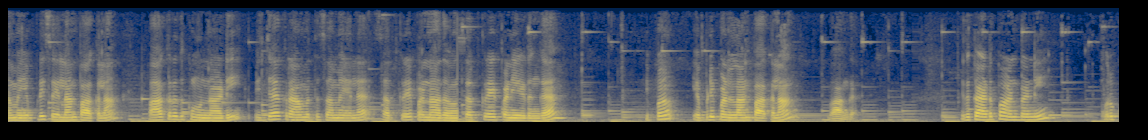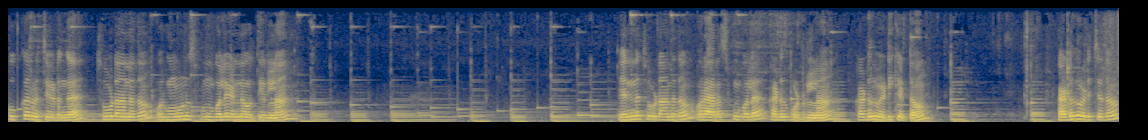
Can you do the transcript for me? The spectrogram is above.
நம்ம எப்படி செய்யலான்னு பார்க்கலாம். பார்க்குறதுக்கு முன்னாடி விஜய கிராமத்து சமையலை சப்ஸ்கிரைப் பண்ணாதவங்க சப்ஸ்கிரைப் பண்ணிவிடுங்க இப்போ எப்படி பண்ணலான்னு பார்க்கலாம். வாங்க. இதுக்கு அடுப்பை ஆன் பண்ணி ஒரு குக்கர் வச்சுக்கிடுங்க. சூடானதும் ஒரு மூணு ஸ்பூன் போல் எண்ணெய் ஊற்றிடலாம் எண்ணெய் சூடானதும் ஒரு அரை ஸ்பூன் போல் கடுகு போட்டுடலாம். கடுகு வெடிக்கட்டும். கடுகு வெடித்ததும்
